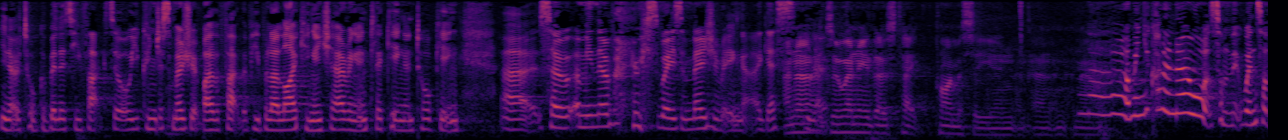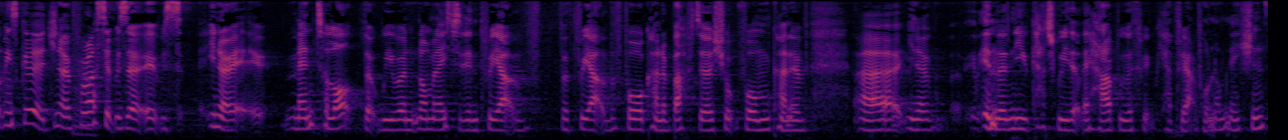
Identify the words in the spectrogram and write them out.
you know, talkability factor, or you can just measure it by the fact that people are liking and sharing and clicking and talking. Uh, so, I mean, there are various ways of measuring, I guess. And uh, you know. do any of those take primacy? And, and, and, no, I mean, you kind of know what something, when something's good. You know, for yeah. us, it was, a, it was, you know, it, it meant a lot that we were nominated in three out of, for three out of the four kind of BAFTA short form kind of, uh, you know, in the new category that they have, we, were three, we had three out of four nominations.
